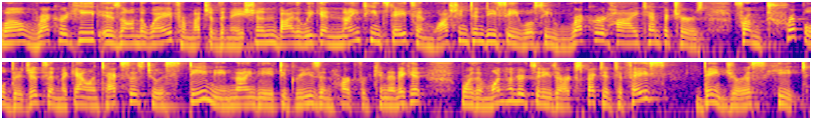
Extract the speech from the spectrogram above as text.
Well, record heat is on the way for much of the nation. By the weekend, 19 states and Washington, D.C. will see record high temperatures from triple digits in McAllen, Texas to a steamy 98 degrees in Hartford, Connecticut. More than 100 cities are expected to face dangerous heat.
